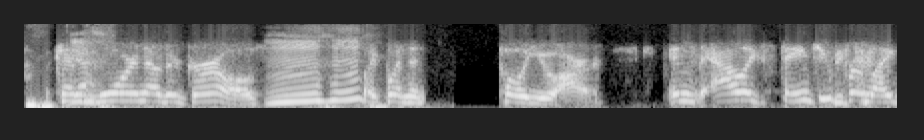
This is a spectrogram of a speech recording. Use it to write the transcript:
I can Yeah. warn other girls, Mm-hmm. like when a asshole you are. And Alex, thank you for like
